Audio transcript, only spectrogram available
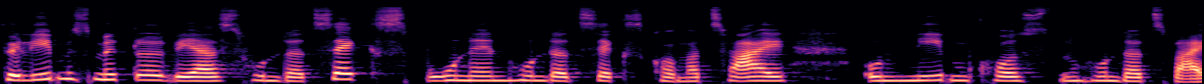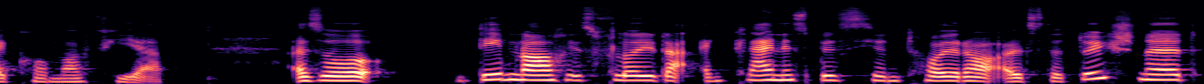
für Lebensmittel wäre es 106, Wohnen 106,2 und Nebenkosten 102,4. Also, demnach ist Florida ein kleines bisschen teurer als der Durchschnitt.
